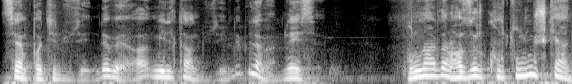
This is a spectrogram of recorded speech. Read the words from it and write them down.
Sempati düzeyinde veya militan düzeyinde bilemem. Neyse bunlardan hazır kurtulmuşken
